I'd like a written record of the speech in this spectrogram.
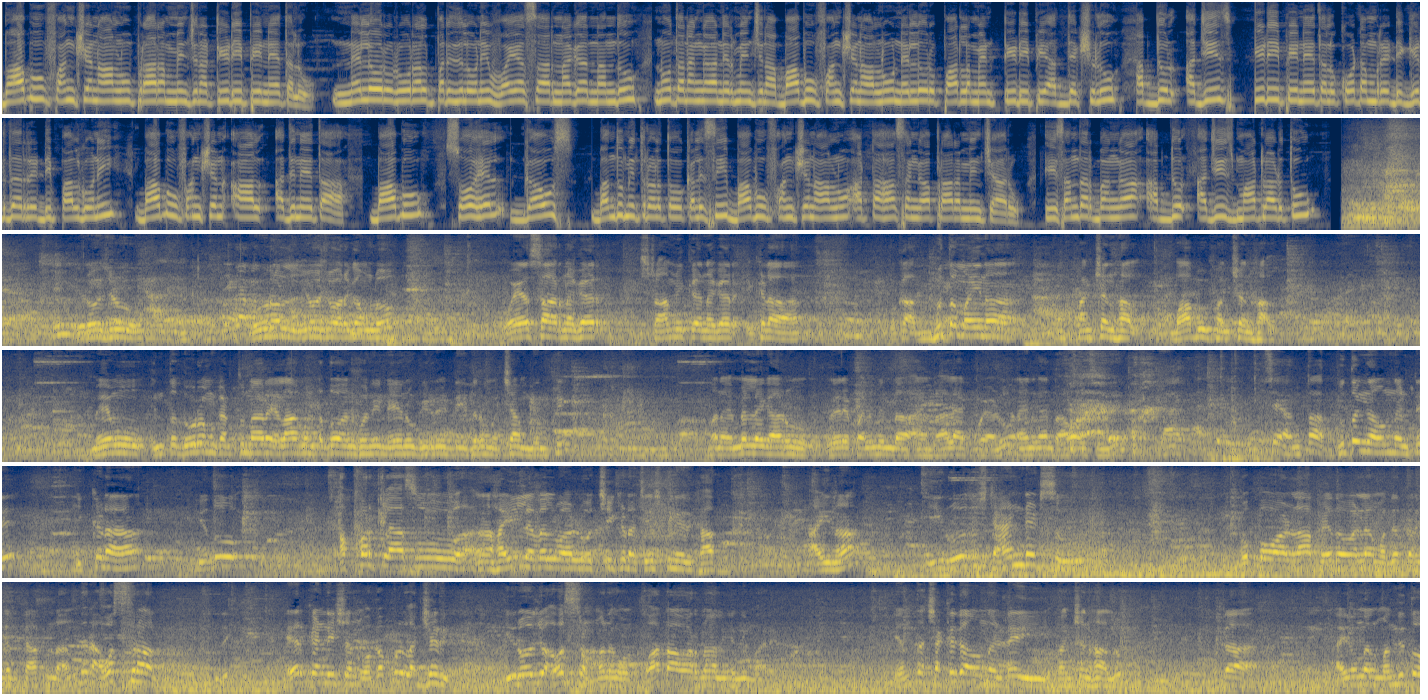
బాబు function హాల్ను ప్రారంభించిన TDP నేతలు Nellore rural పరిధిలోని వైఎస్ఆర్ నగర్ నందు నూతనంగా నిర్మించిన బాబు ఫంక్షన్ హాల్ను నెల్లూరు పార్లమెంట్ టీడీపీ అధ్యక్షులు అబ్దుల్ అజీజ్ టీడీపీ నేతలు కోటంరెడ్డి గిరిధర్ రెడ్డి పాల్గొని బాబు ఫంక్షన్ హాల్ అధినేత బాబు సోహెల్ గౌస్ బంధుమిత్రులతో కలిసి బాబు ఫంక్షన్ హాల్ను అట్టహాసంగా ప్రారంభించారు. ఈ సందర్భంగా అబ్దుల్ అజీజ్ మాట్లాడుతూ ఈరోజు రూరల్ నియోజకవర్గంలో వైఎస్ఆర్ నగర్ శ్రామిక నగర్ ఇక్కడ ఒక అద్భుతమైన function hall Babu function hall. మేము ఇంత దూరం కడుతున్నారో ఎలాగుంటుందో అనుకొని నేను గిరిరెడ్డి ఇద్దరం వచ్చాం దీనికి. మన ఎమ్మెల్యే గారు వేరే పని మీద ఆయన రాలేకపోయాడు ఆయన కానీ రావాల్సిందే. అంత అద్భుతంగా ఉందంటే ఇక్కడ ఏదో అప్పర్ క్లాసు హై లెవెల్ వాళ్ళు వచ్చి ఇక్కడ చేసుకునేది కాదు. అయినా ఈరోజు స్టాండర్డ్స్ గొప్పవాళ్ళ పేదవాళ్ళ మధ్యతరగతి కాకుండా అందరి అవసరాలు. ఇది ఎయిర్ కండిషన్ ఒకప్పుడు లగ్జరీ ఈరోజు అవసరం. మన వాతావరణాలు ఇవన్నీ మారాయి. ఎంత చక్కగా ఉందంటే ఈ ఫంక్షన్ హాలు. ఒక ఐదు వందల మందితో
